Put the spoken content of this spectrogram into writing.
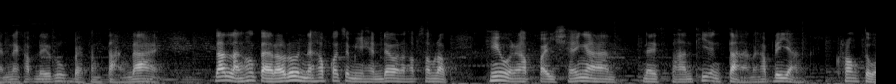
นนะครับในรูปแบบต่างๆ ได้ ด้านหลังของแต่ละรุ่นนะครับ ก็จะมี handle นะครับสำหรับหิ้วนะครับไปใช้งานในสถานที่ต่างๆนะครับ ได้อย่างคล่องตัว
